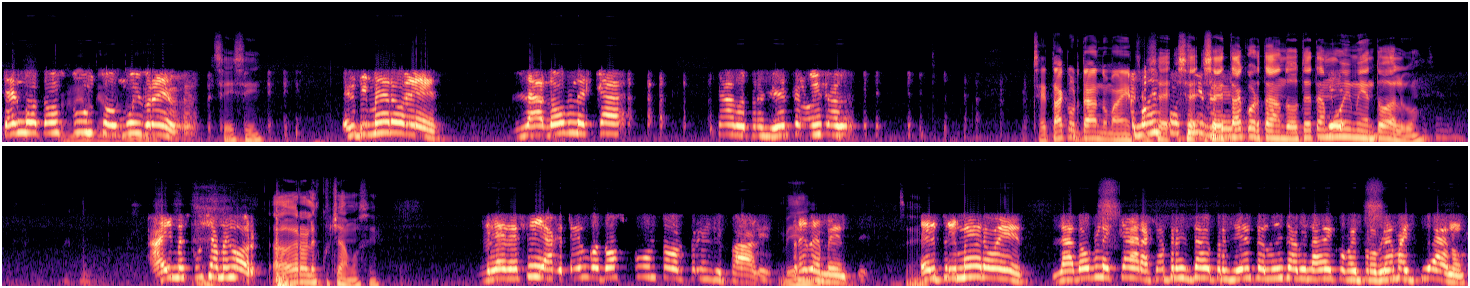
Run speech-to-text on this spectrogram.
Tengo dos puntos muy breves. Sí, sí. El primero es la doble cara del presidente Luis Abinader. Se está cortando, maestro. No es Se, se- posible. se está cortando. ¿Usted está en movimiento o algo? Ahí me escucha mejor. Ahora lo escuchamos, sí. Le decía que tengo dos puntos principales, Bien. brevemente. El primero es la doble cara que ha presentado el presidente Luis Abinader con el problema haitiano,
